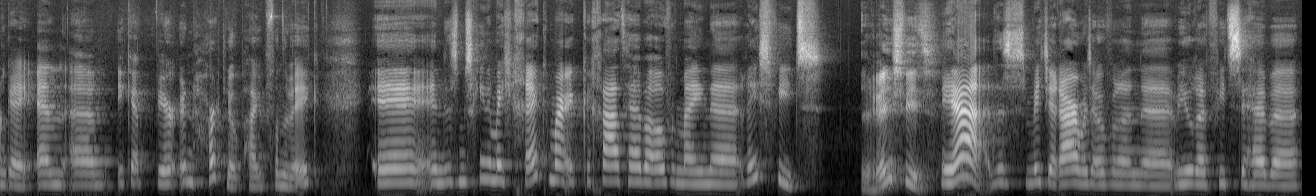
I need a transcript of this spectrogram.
Oké, en ehm, ik heb weer een hardloophype van de week. Eh, en dat is misschien een beetje gek, maar ik ga het hebben over mijn eh, racefiets. Racefiets. Ja, het is een beetje raar om het over een eh wielrenfiets te hebben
